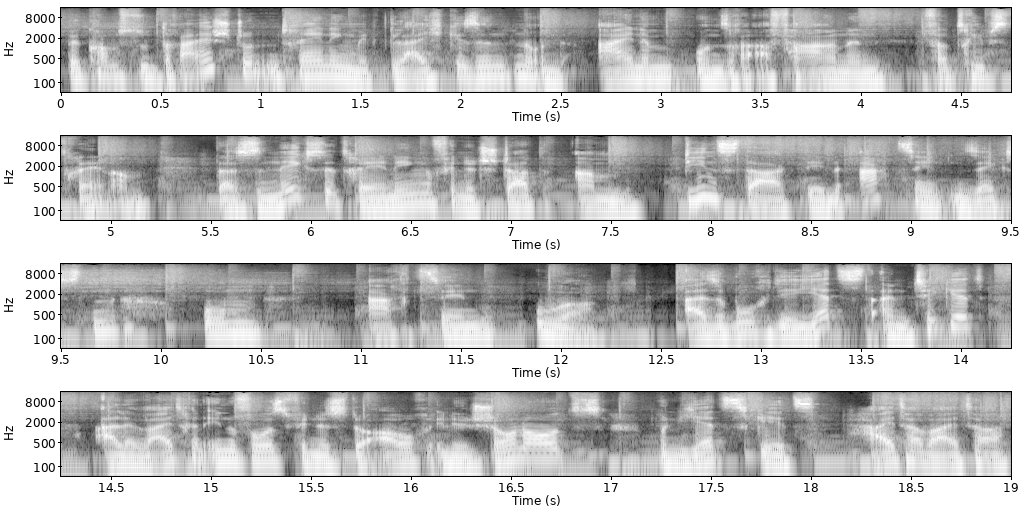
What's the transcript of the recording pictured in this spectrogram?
bekommst du drei Stunden Training mit Gleichgesinnten und einem unserer erfahrenen Vertriebstrainern. Das nächste Training findet statt am Dienstag, den 18.06. um 18 Uhr. Also buche dir jetzt ein Ticket. Alle weiteren Infos findest du auch in den Show Notes. Und jetzt geht's heiter weiter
